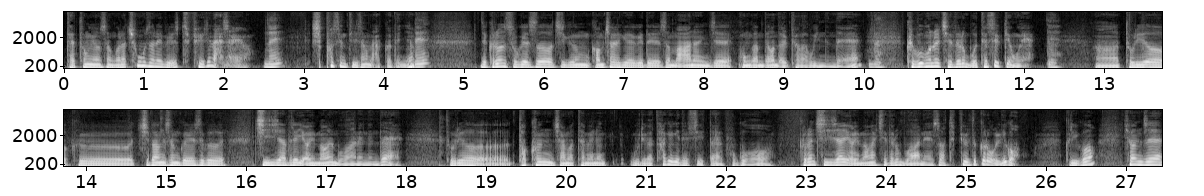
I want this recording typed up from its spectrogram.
대통령 선거나 총선에 비해서 투표율이 낮아요. 네. 10% 이상 낮거든요. 네. 이제 그런 속에서 지금 검찰 개혁에 대해서 많은 이제 공감대가 넓혀가고 있는데 네. 그 부분을 제대로 못했을 경우에 네. 어, 도리어 그 지방선거에서 그 지지자들의 열망을 모아냈는데 도리어 더 큰 잘못하면은 우리가 타격이 될 수 있다 보고 그런 지지자의 열망을 제대로 모아내서 투표율도 끌어올리고 그리고 현재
